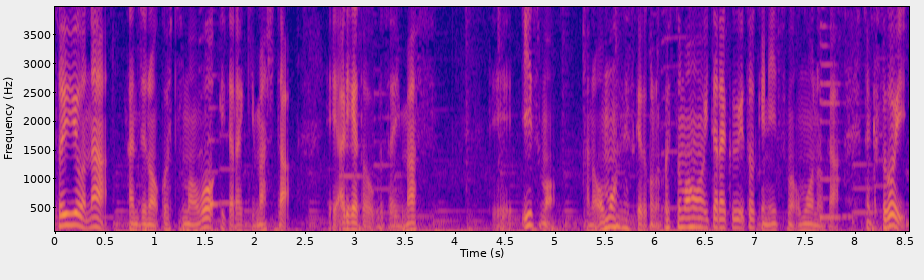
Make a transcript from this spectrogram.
というような感じのご質問をいただきました、えー、ありがとうございます。でいつもあの思うんですけどこのご質問をいただく時にいつも思うのがなんかすごい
